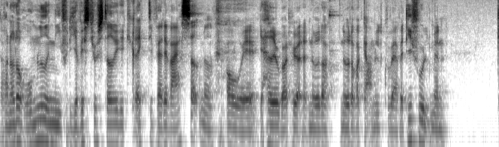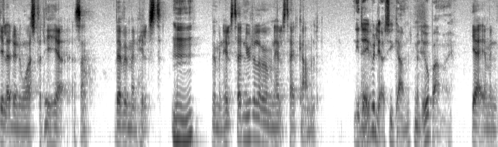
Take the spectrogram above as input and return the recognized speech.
der var noget, der rumlede ind i, fordi jeg vidste jo stadigvæk ikke rigtigt, hvad det var, jeg sad med. Og øh, jeg havde jo godt hørt, at noget der, noget, der var gammelt, kunne være værdifuldt, men gælder det nu også for det her? Altså, hvad vil man helst? Mm. Vil man helst have et nyt, eller vil man helst have et gammelt? I dag vil jeg også sige gammelt, men det er jo bare mig. Ja, jamen,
